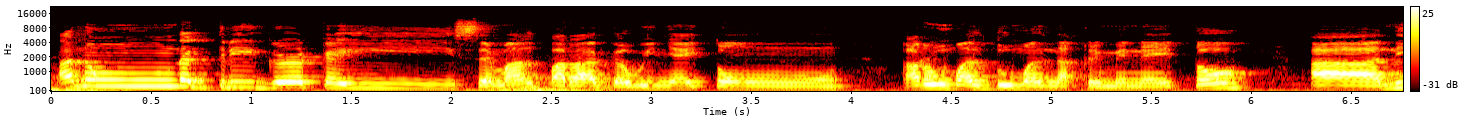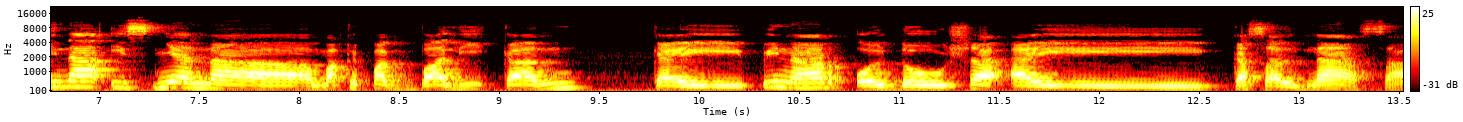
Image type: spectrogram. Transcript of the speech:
Anong nag-trigger kay Semal para gawin niya itong karumal-dumal na krimen na ito? Uh, ninais niya na makipagbalikan kay Pinar although siya ay kasal na sa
